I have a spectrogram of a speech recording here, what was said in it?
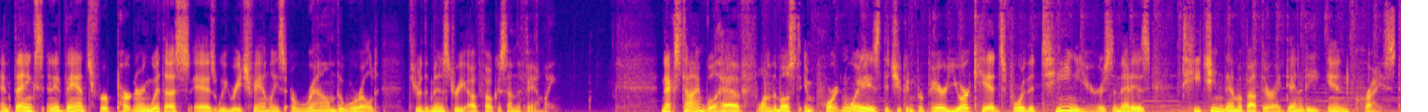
And thanks in advance for partnering with us as we reach families around the world through the Ministry of Focus on the Family. Next time, we'll have one of the most important ways that you can prepare your kids for the teen years, and that is teaching them about their identity in Christ.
